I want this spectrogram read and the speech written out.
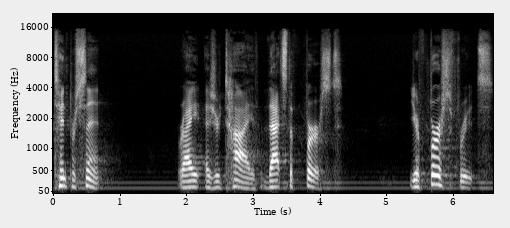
10%, right, as your tithe. That's the first. Your first fruits.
